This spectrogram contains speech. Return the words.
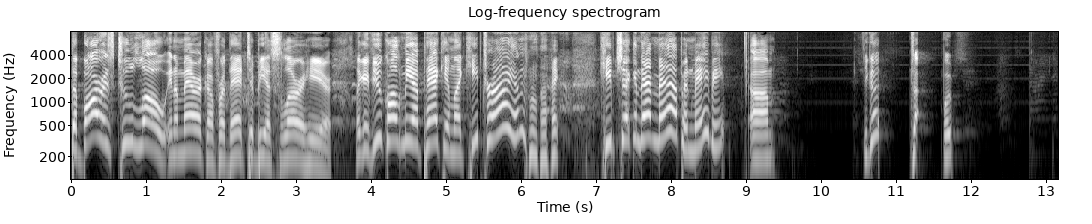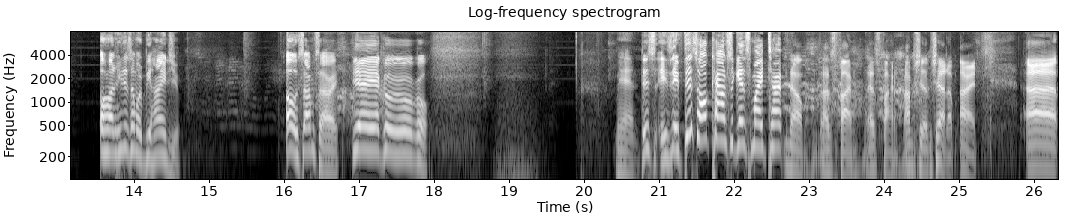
the bar is too low in America for that to be a slur here. Like if you called me a Paki, I'm like, keep trying, like keep checking that map, and maybe. Um, you good? So, what- oh, I think there's someone behind you. Oh, so I'm sorry. Yeah, yeah, cool, cool, cool. cool. Man, this is if this all counts against my time. No, that's fine. That's fine. I'm shut. Shut up. All right. Uh,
